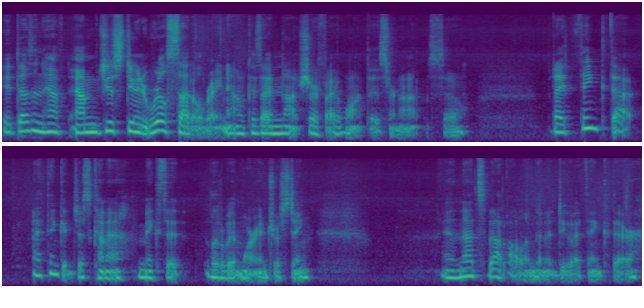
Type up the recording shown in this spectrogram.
it doesn't have, I'm just doing it real subtle right now because I'm not sure if I want this or not. So, but I think that, I think it just kind of makes it a little bit more interesting. And that's about all I'm going to do, I think, there.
